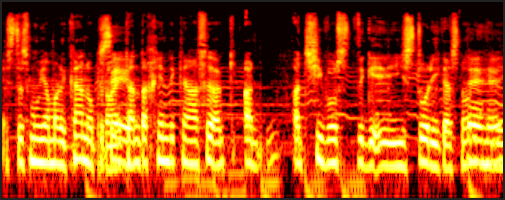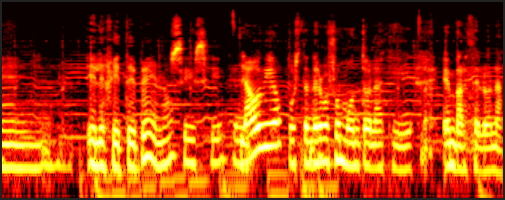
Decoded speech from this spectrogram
este es muy americano, pero hay tanta gente que hace ar- ar- archivos de, históricas, ¿no? De LGTB, ¿no? Sí, sí. En audio, pues tendremos un montón aquí en Barcelona.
